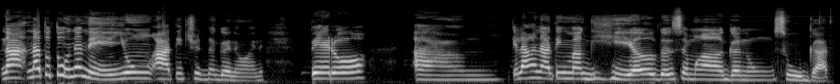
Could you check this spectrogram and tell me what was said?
Na, natutunan eh, yung attitude na gano'n. Pero, um, kailangan nating mag-heal doon sa mga ganong sugat.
